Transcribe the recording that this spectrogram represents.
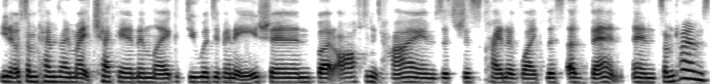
you know, sometimes I might check in and like do a divination, but oftentimes it's just kind of like this event. And sometimes,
